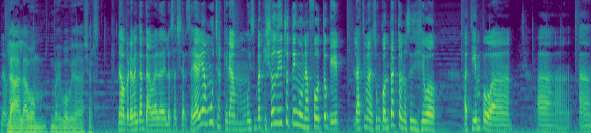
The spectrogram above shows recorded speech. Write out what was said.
no. La, la bom- eh, bóveda de Ayerza. No, pero me encantaba la de los Ayerza. Y había muchas que eran muy simpáticas. Y yo, de hecho, tengo una foto que, lástima, es un contacto. No sé si llego a tiempo a, a- a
